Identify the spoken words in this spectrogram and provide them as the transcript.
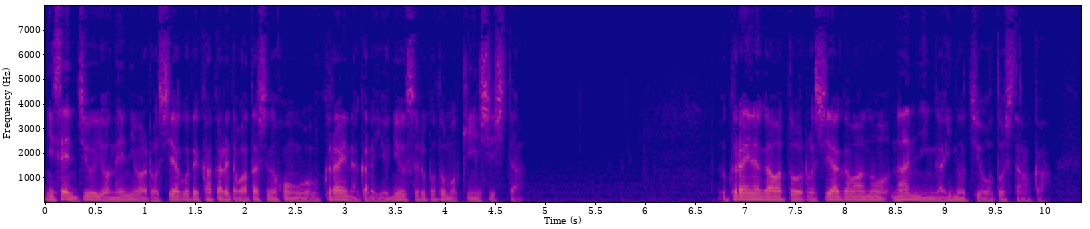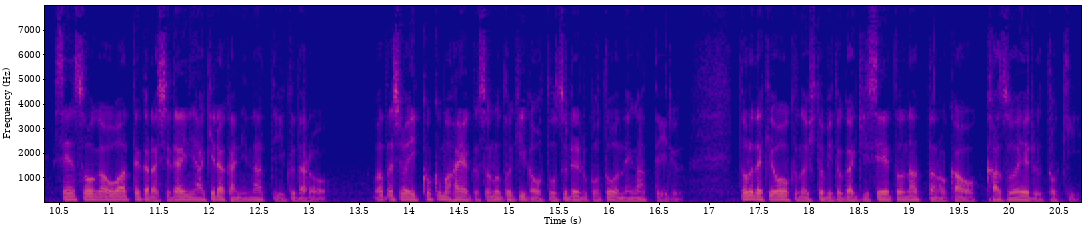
2014年にはロシア語で書かれた私の本をウクライナから輸入することも禁止した。ウクライナ側とロシア側の何人が命を落としたのか、戦争が終わってから次第に明らかになっていくだろう。私は一刻も早くその時が訪れることを願っている。どれだけ多くの人々が犠牲となったのかを数える時。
